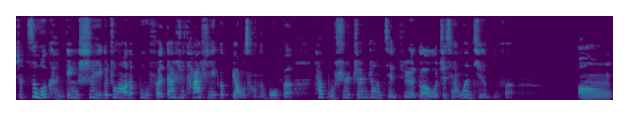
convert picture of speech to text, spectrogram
就自我肯定是一个重要的部分，但是它是一个表层的部分，它不是真正解决了我之前问题的部分。嗯。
